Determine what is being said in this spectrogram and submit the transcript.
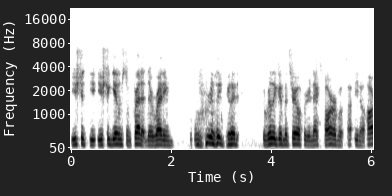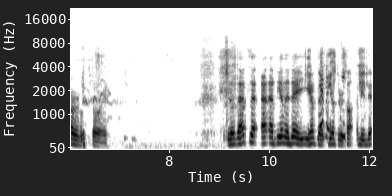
you should you, you should give them some credit. They're writing really good, really good material for your next horror, you know, horror story you know that's at, at, the end of the day you have to yeah, you have to recall. I mean,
